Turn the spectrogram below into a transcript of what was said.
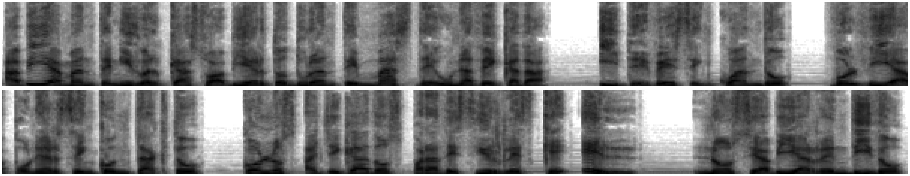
había mantenido el caso abierto durante más de una década y de vez en cuando volvía a ponerse en contacto con los allegados para decirles que él no se había rendido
